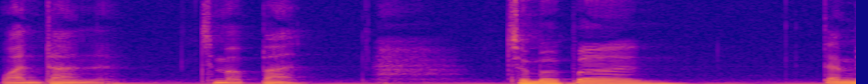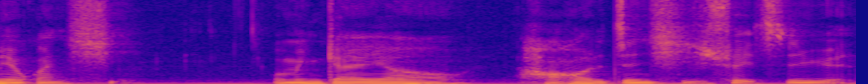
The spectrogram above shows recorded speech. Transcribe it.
完蛋了。怎么办？怎么办？但没有关系，我们应该要好好的珍惜水资源，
